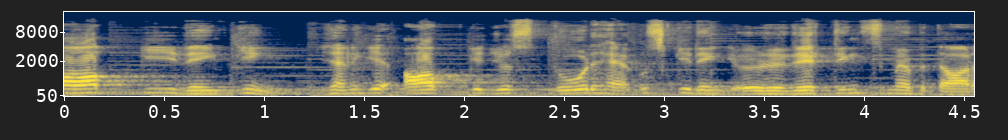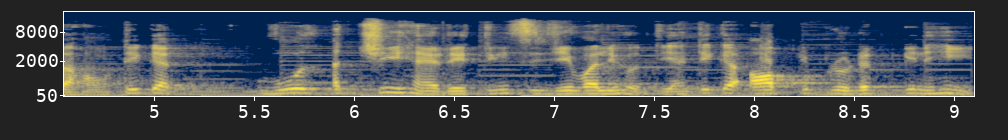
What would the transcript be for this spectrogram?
आपकी रैंकिंग यानी कि आपके जो स्टोर है, उसकी रेटिंग्स मैं बता रहा हूँ, ठीक है? वो अच्छी हैं रेटिंग्स ये वाली होती हैं, ठीक है? आपके प्रोडक्ट की नहीं,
